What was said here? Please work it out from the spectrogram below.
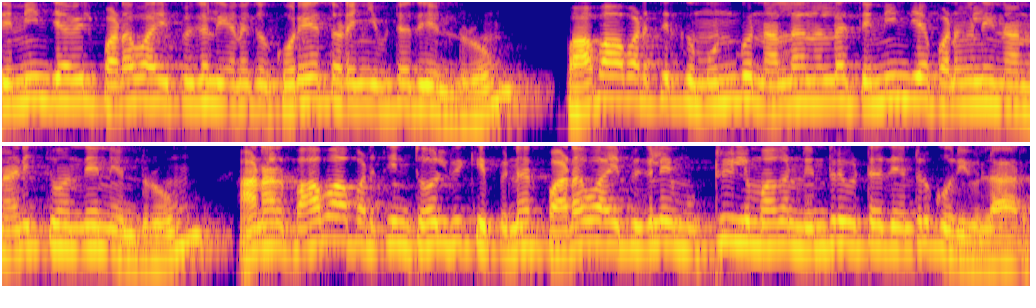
தென்னிந்தியாவில் பட வாய்ப்புகள் எனக்கு குறைய தொடங்கிவிட்டது என்றும் பாபா படத்திற்கு முன்பு நல்ல நல்ல தென்னிந்திய படங்களில் நான் நடித்து வந்தேன் என்றும் ஆனால் பாபா படத்தின் தோல்விக்கு பின்னர் பட வாய்ப்புகளை முற்றிலுமாக நின்றுவிட்டது என்று கூறியுள்ளார்.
